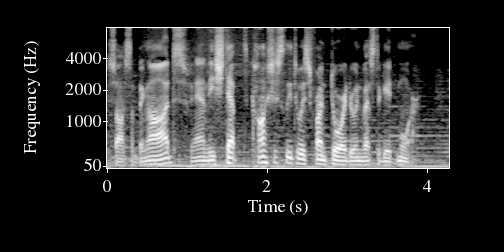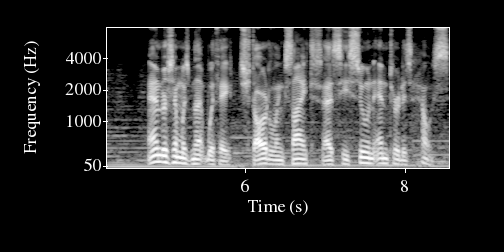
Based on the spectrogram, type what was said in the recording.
Saw something odd, and he stepped cautiously to his front door to investigate more. Anderson was met with a startling sight as he soon entered his house.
